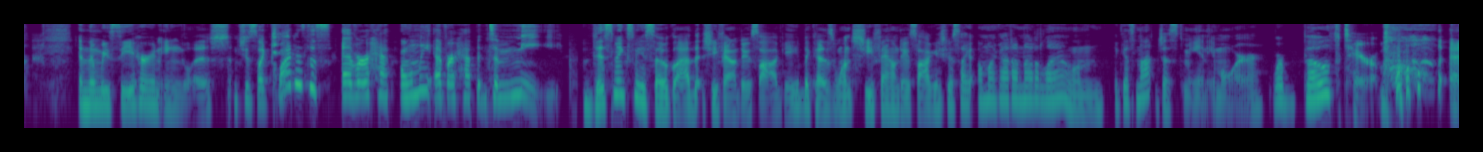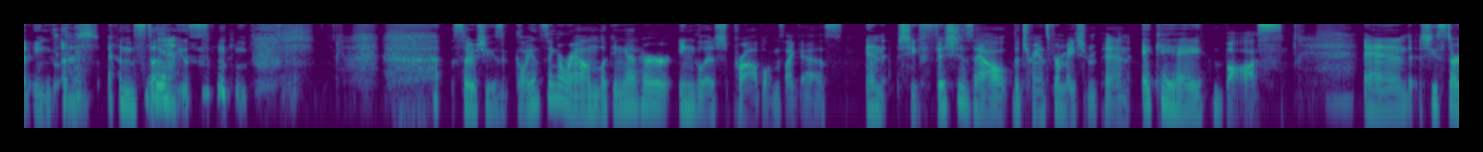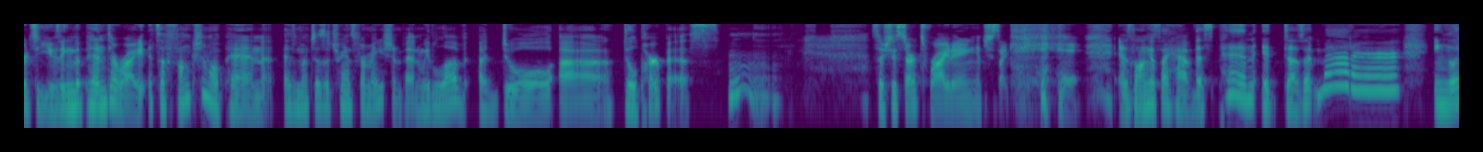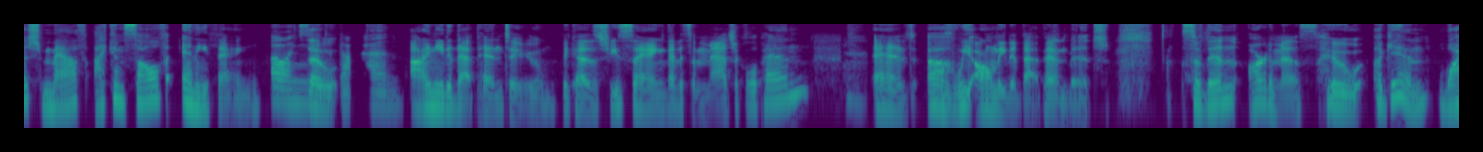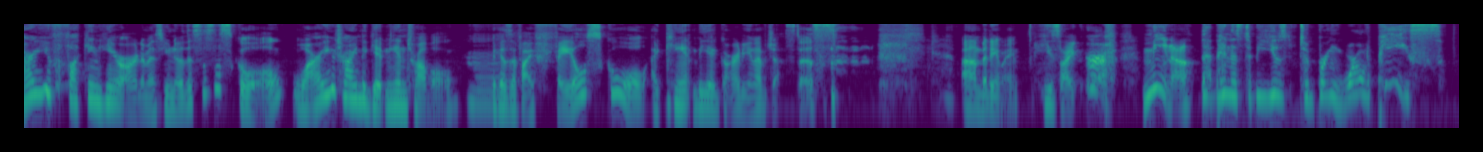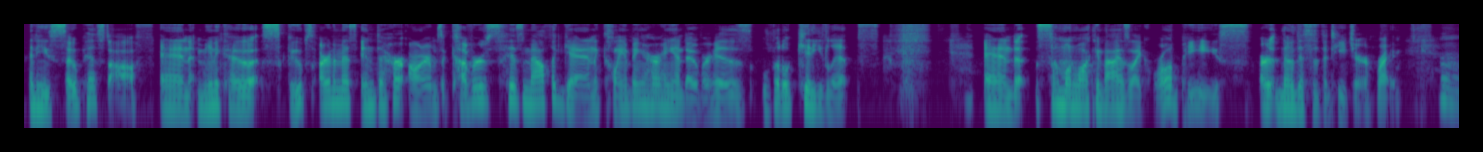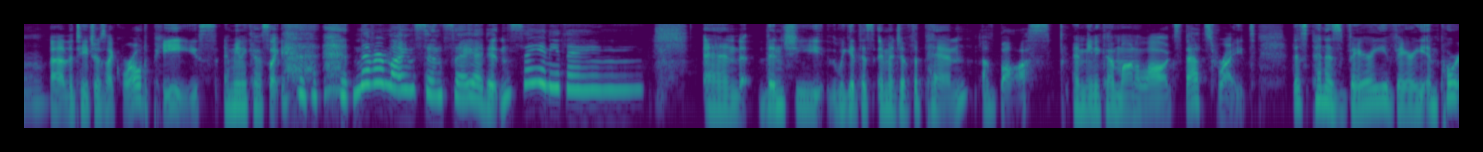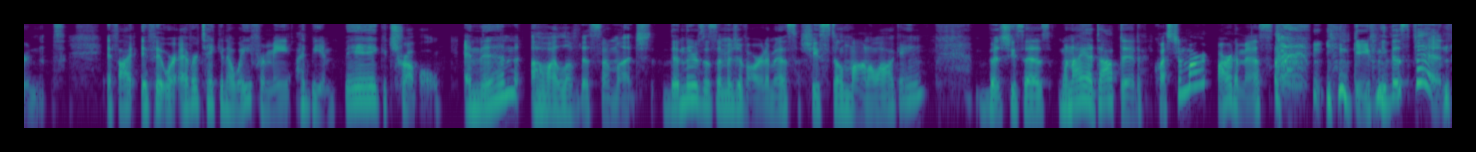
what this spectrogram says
And then we see her in English. And she's like, Why does this ever hap- only ever happen to me? This makes me so glad that she found Usagi because once she found Usagi, she was like, Oh my God, I'm not alone. Like, it's not just me anymore. We're both terrible at English and studies. so she's glancing around, looking at her English problems, I guess, and she fishes out the transformation pen, aka Boss. And she starts using the pen to write. It's a functional pen as much as a transformation pen. We love a dual uh dual purpose. Mm. So she starts writing and she's like, as long as I have this pen, it doesn't matter. English, math, I can solve anything. Oh, I needed So- that pen. I needed that pen too because she's saying that it's a magical pen. And oh, we all needed that pen, bitch. So then Artemis, who, again, why are you fucking here, Artemis? You know this is a school. Why are you trying to get me in trouble? Mm. Because if I fail school, I can't be a guardian of justice. um, but anyway, he's like, "Ugh, Mina, that pen is to be used to bring world peace. And he's so pissed off. And Minako scoops Artemis into her arms, covers his mouth again, clamping her hand over his little kitty lips. And someone walking by is like, World peace. Or no, this is the teacher, right? Mm. uh, the teacher's like, world peace. And Minako's like, never mind, sensei, I didn't say anything. And then she, we get this image of the pen of Boss, and Minako monologues, that's right. This pen is very, very important. If I, if it were ever taken away from me, I'd be in big trouble. And then, oh, I love this so much. Then there's this image of Artemis. She's still monologuing, but she says, when I adopted, question mark, Artemis, you gave me this pen.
